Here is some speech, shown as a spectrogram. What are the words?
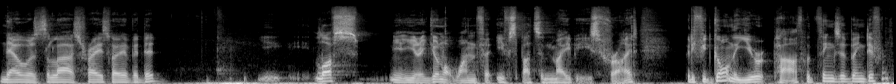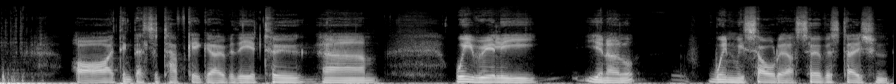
That was the last race I ever did. Loss, you know, you're not one for ifs, buts, and maybes, right? But if you'd gone the Europe path, would things have been different? Oh, I think that's a tough gig over there too. Um, we really, you know, when we sold our service station,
